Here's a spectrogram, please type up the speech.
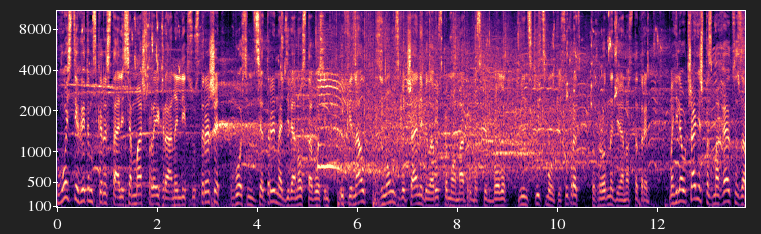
Госці гэтым скарысталіся матч прайграны лік сустрэчы 83 на 98 і фінал зноў звычайны беларускаму аматру баскетболу мінскія цмоўкі супраць гродна 93 магіляўчане ж пазмагаюцца за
